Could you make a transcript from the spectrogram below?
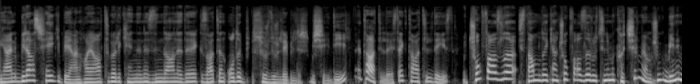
yani biraz şey gibi yani hayatı böyle kendine zindan ederek zaten o da sürdürülebilir bir şey değil. E, tatildeysek tatildeyiz. Çok fazla İstanbul'dayken çok fazla rutinimi kaçırmıyorum. Çünkü benim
